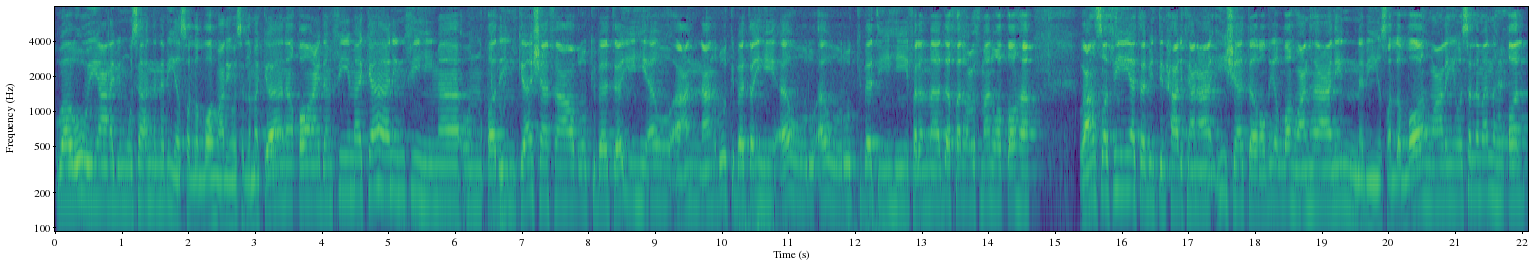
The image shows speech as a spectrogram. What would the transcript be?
وروي عن أبي موسى أن النبي صلى الله عليه وسلم كان قاعدا في مكان فيه ماء قد انكشف عن ركبتيه أو عن عن ركبتيه أو أو ركبته. فلما دخل عثمان وطاها وعن صفية بنت الحارث عن عائشة رضي الله عنها عن النبي صلى الله عليه وسلم أنه قال:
